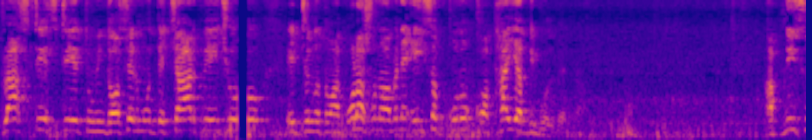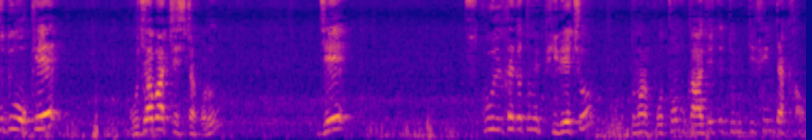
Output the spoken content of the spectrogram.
ক্লাস টেস্টে তুমি দশের মধ্যে চার পেয়েছ, এর জন্য তোমার পড়াশোনা হবে না, এইসব কোনো কথাই আপনি বলবেন না। আপনি শুধু ওকে বোঝাবার চেষ্টা করুন যে স্কুল থেকে তুমি ফিরেছো, তোমার প্রথম কাজ হচ্ছে তুমি টিফিনটা খাও।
